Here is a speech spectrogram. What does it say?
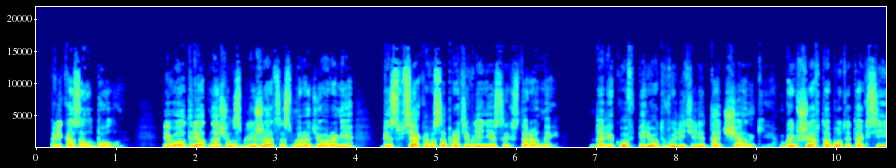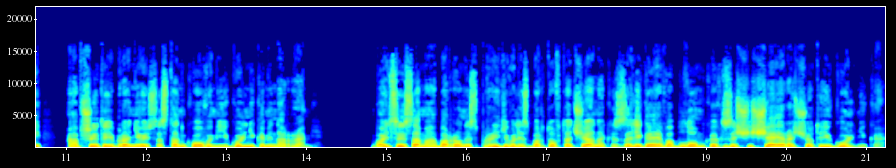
— приказал Болон. Его отряд начал сближаться с мародерами без всякого сопротивления с их стороны. Далеко вперед вылетели тачанки, бывшие автоботы такси обшитые броней со станковыми игольниками-норами. Бойцы самообороны спрыгивали с бортов тачанок, залегая в обломках, защищая расчеты игольника.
